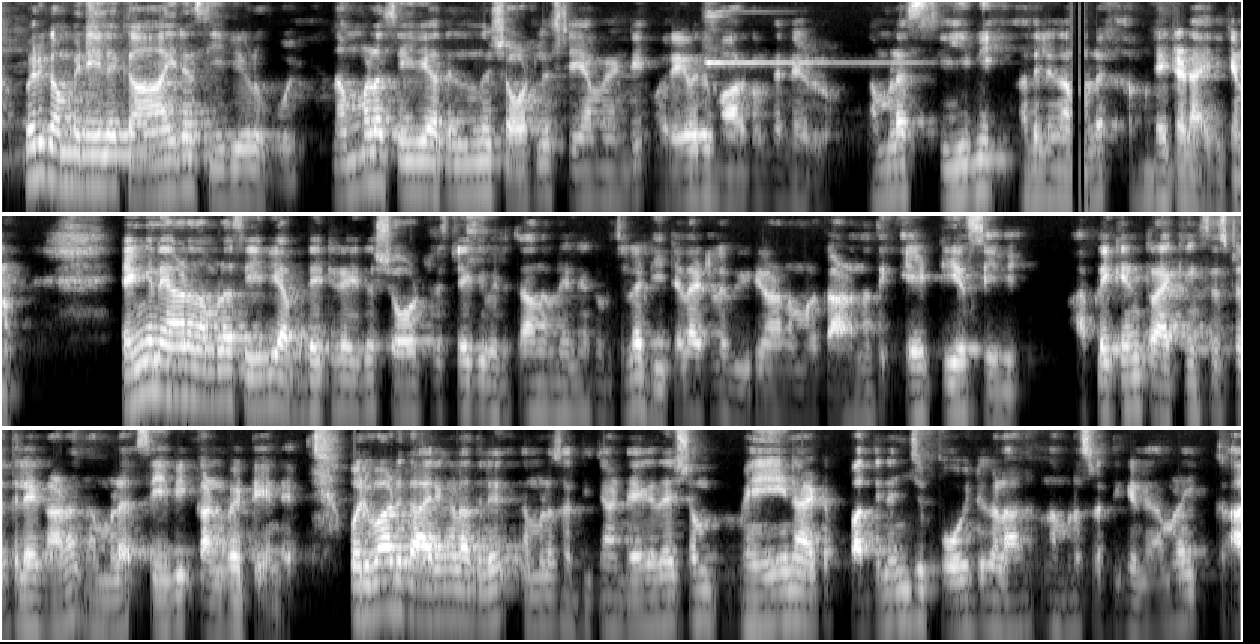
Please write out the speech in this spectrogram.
ഒരു കമ്പനിയിലേക്ക് ആയിരം സി വികൾ പോയി. നമ്മളെ സി വി അതിൽ നിന്ന് ഷോർട്ട് ലിസ്റ്റ് ചെയ്യാൻ വേണ്ടി ഒരേ ഒരു മാർഗം തന്നെ ഉള്ളൂ. നമ്മളെ സി വി അതിൽ നമ്മൾ അപ്ഡേറ്റഡ് ആയിരിക്കണം. എങ്ങനെയാണ് നമ്മളെ സി വി അപ്ഡേറ്റഡ് ചെയ്ത് ഷോർട്ട് ലിസ്റ്റിലേക്ക് വരുത്താന്നുള്ളതിനെ കുറിച്ചുള്ള ഡീറ്റെയിൽ ആയിട്ടുള്ള വീഡിയോ ആണ് നമ്മൾ കാണുന്നത്. A T S C V applicant tracking സിസ്റ്റത്തിലേക്കാണ് നമ്മൾ സി വി കൺവേർട്ട് ചെയ്യേണ്ടത്. ഒരുപാട് കാര്യങ്ങൾ അതിൽ നമ്മൾ ശ്രദ്ധിക്കാണ്ട് ഏകദേശം മെയിൻ ആയിട്ട് പതിനഞ്ച് പോയിന്റുകളാണ് നമ്മൾ ശ്രദ്ധിക്കേണ്ടത്. നമ്മൾ ഈ ആ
